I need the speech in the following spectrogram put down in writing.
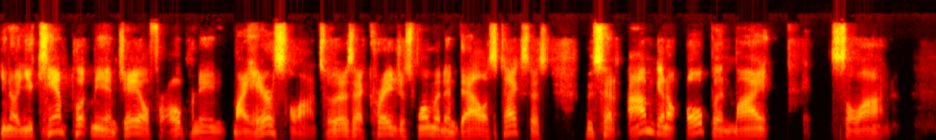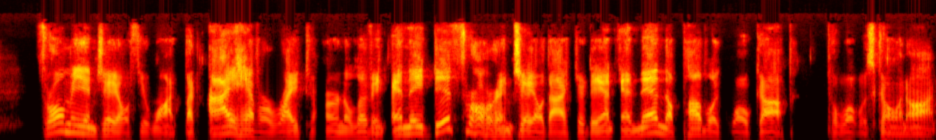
You know, you can't put me in jail for opening my hair salon. So there's that courageous woman in Dallas, Texas, who said, I'm going to open my salon. Throw me in jail if you want, but I have a right to earn a living. And they did throw her in jail, Dr. Dan. And then the public woke up to what was going on.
